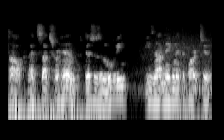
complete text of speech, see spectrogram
Oh, that sucks for him. If this is a movie, he's not making it to part two.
